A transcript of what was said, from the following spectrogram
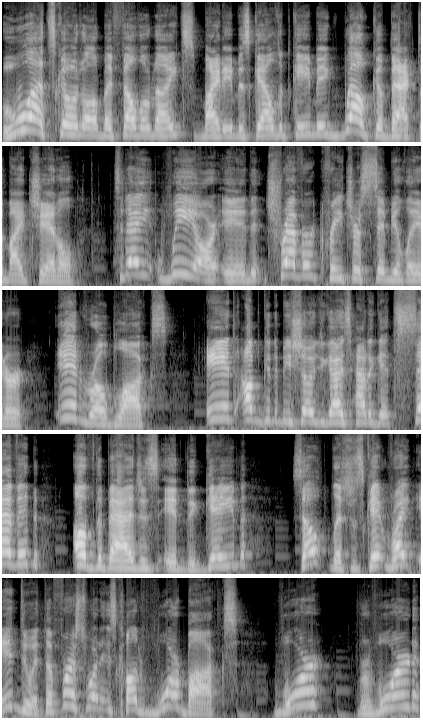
What's going on, my fellow knights? My name is Gallant Gaming. Welcome back to my channel. Today, we are in Trevor Creature Simulator in Roblox, and I'm going to be showing you guys how to get seven of the badges in the game. So, let's just get right into it. The first one is called Warbox. War, reward,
